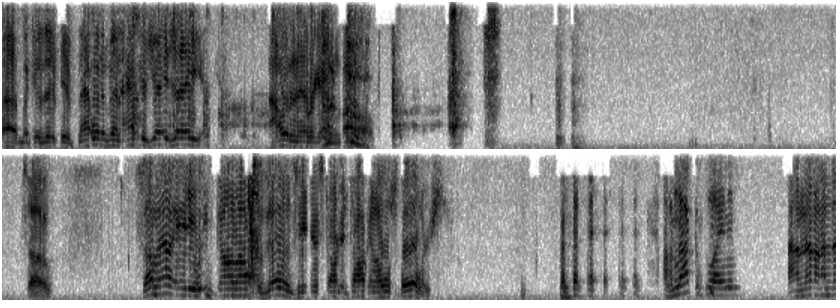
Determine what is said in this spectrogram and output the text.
uh, because if, if that would have been after JJ, I would have never got involved. So somehow, Eddie, we've gone off the villains here and started talking old spoilers. I'm not complaining. I know, I know,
